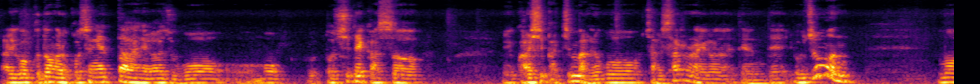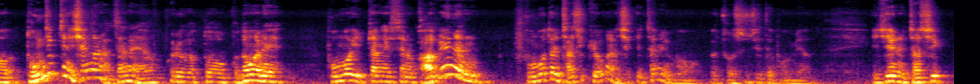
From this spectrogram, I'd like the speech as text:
아이고 그동안 고생했다 해가지고 뭐 또 시댁 가서 관심 받지 말고 잘 살아라 이거야 되는데 요즘은 뭐 독립적인 생활을 하잖아요. 그리고 또 그동안에 부모 입장에서는 과거에는 부모들 자식 교육 안 시켰잖아요. 뭐그 조선시대 보면 이제는 자식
